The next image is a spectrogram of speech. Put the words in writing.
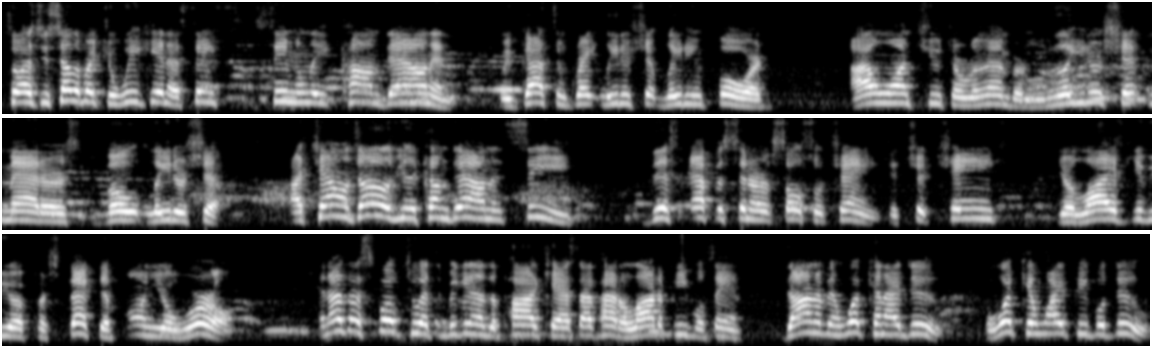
So as you celebrate your weekend, as things seemingly calm down and we've got some great leadership leading forward, I want you to remember leadership matters, vote leadership. I challenge all of you to come down and see this epicenter of social change. It should change your life, give you a perspective on your world. And as I spoke to at the beginning of the podcast, I've had a lot of people saying, Donovan, what can I do? What can white people do?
